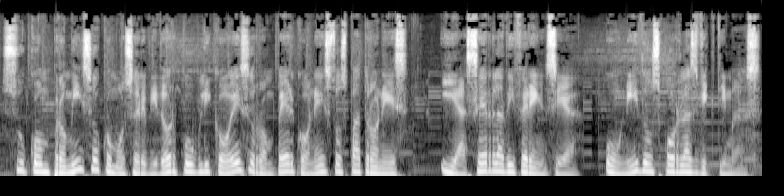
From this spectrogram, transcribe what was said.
Su compromiso como servidor público es romper con estos patrones y hacer la diferencia, unidos por las víctimas.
